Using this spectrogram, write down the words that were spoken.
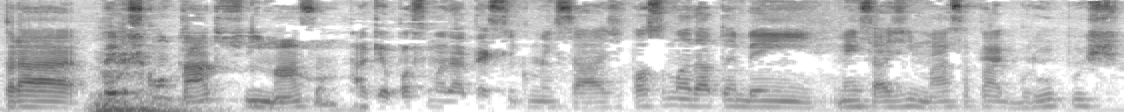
para pelos contatos em massa. Aqui eu posso mandar até cinco mensagens. Posso mandar também mensagem em massa para grupos,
